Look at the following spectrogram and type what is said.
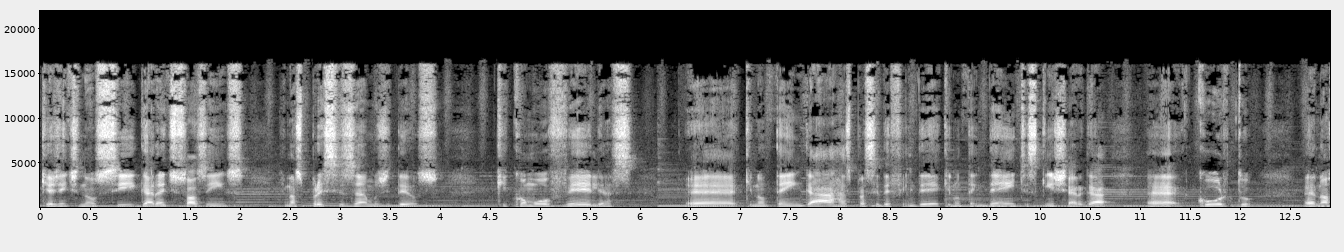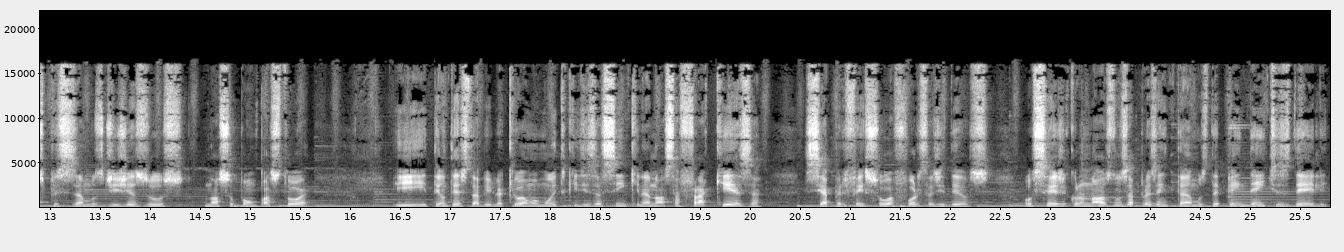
que a gente não se garante sozinhos, que nós precisamos de Deus que, como ovelhas, é, que não tem garras para se defender, que não tem dentes, que enxerga é, curto, é, nós precisamos de Jesus, nosso bom pastor. E tem um texto da Bíblia que eu amo muito que diz assim: que na nossa fraqueza se aperfeiçoa a força de Deus. Ou seja, quando nós nos apresentamos dependentes dele,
